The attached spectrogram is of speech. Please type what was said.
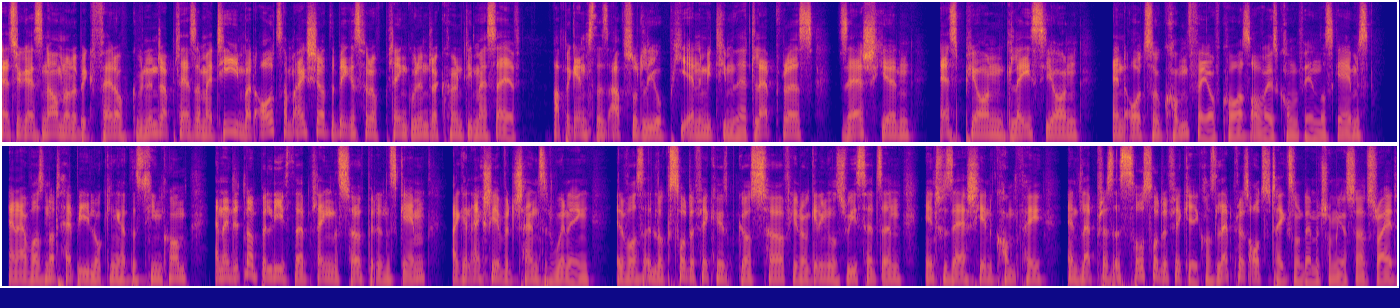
As you guys know, I'm not a big fan of Greninja players on my team, but also I'm actually not the biggest fan of playing Greninja currently myself. Up against this absolutely OP enemy team that Lapras, Zacian, Espeon, Glaceon, and also Comfey, of course, always Comfey in those games and I was not happy looking at this team comp. And I did not believe that playing the Surf bit in this game, I can actually have a chance at winning. It was it looks so difficult because Surf, you know, getting those resets in into Zashi and Comfey and Lapras is so so difficult because Lapras also takes no damage from your Surfs, right?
